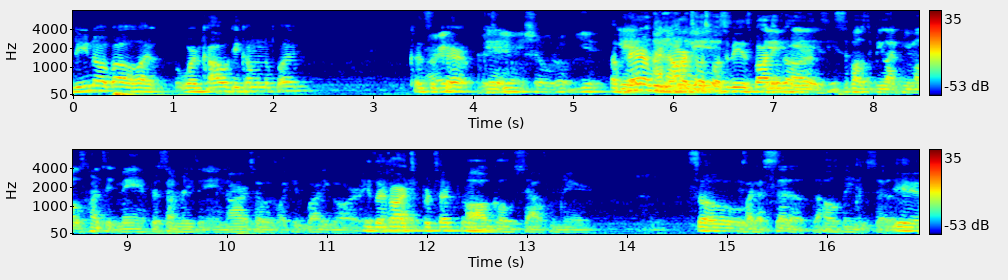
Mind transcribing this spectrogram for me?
Do you know about like when Kawaki come into play? Because Right? apparently, Cause he ain't showed up yet. apparently I know who Naruto's is. supposed to be his Yeah, he bodyguard. is. He's supposed to be like the most hunted man for some reason, and Naruto is like his bodyguard. He's like hard to protect him. All goes south from there. So It's like a setup. The whole thing's a setup. yeah,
